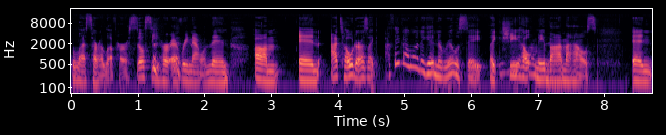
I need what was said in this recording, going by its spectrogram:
Bless her, I love her. Still see her every now and then. Um, and I told her, I was like, I think I want to get into real estate. Like she helped me buy my house, and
